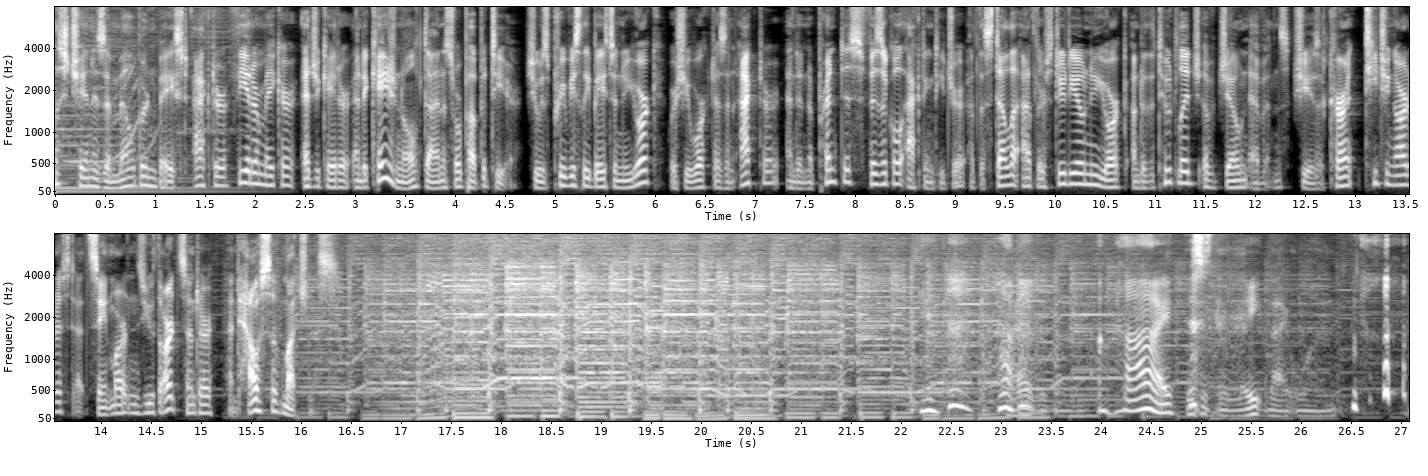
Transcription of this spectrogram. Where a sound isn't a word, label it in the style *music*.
Alice Qin is a Melbourne based actor, theater maker, educator, and occasional dinosaur puppeteer. She was previously based in New York, where she worked as an actor and an apprentice physical acting teacher at the Stella Adler Studio, New York, under the tutelage of Joan Evans. She is a current teaching artist at St. Martin's Youth Arts Center and House of Muchness. *gasps* Hi. Oh, hi. This is the late night one. *laughs*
